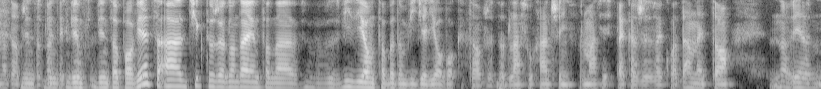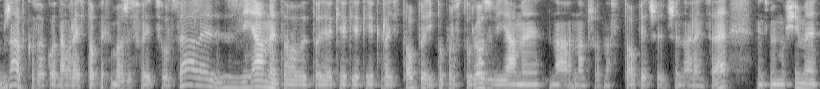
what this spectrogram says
No dobrze, więc, więc, więc, więc opowiedz, a ci, którzy oglądają to na, z wizją, to będą widzieli obok. Dobrze, to dla słuchaczy informacja jest taka, że zakładamy to no ja rzadko zakładam rajstopy, chyba że swojej córce, ale zwijamy to, to jak, jak, jak, jak rajstopy i po prostu rozwijamy na, na przykład na stopie czy, czy na ręce, więc my musimy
